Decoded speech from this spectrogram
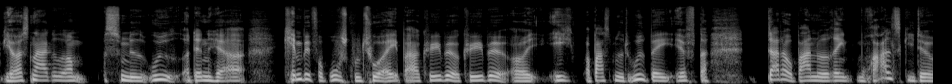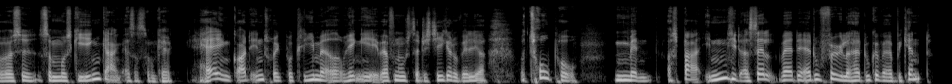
Vi har også snakket om at smide ud, og den her kæmpe forbrugskultur af bare at købe og købe, og, ikke, og bare smide det ud bagefter der er der jo bare noget rent moralsk i det også, som måske ikke engang, altså som kan have en godt indtryk på klimaet, afhængig af, hvad for nogle statistikker du vælger at tro på. Men også bare inden i dig selv, hvad det er, du føler, at du kan være bekendt.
